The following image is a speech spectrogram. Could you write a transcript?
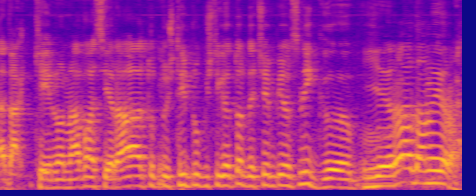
Da, da, Keylor Navas era totuși triplu câștigător de Champions League. uh, Era, dar nu era.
